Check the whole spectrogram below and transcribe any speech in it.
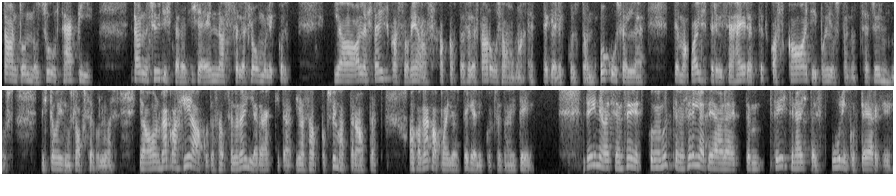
ta on tundnud suurt häbi, ta on süüdistanud iseennast selles loomulikult ja alles täiskasvanu eas hakkab ta sellest aru saama, et tegelikult on kogu selle tema vaimse tervise häirete kaskaadi põhjustanud see sündmus, mis toimus lapsepõlves. ja on väga hea, kui ta saab selle välja rääkida ja saab ka psühhoteraapiat, aga väga paljud tegelikult seda ei tee. teine asi on see, et kui me mõtleme selle peale, et Eesti naistest uuringute järgi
